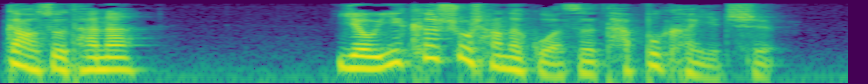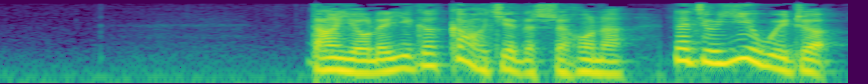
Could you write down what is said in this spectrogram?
告诉他呢，有一棵树上的果子他不可以吃。当有了一个告诫的时候呢，那就意味着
